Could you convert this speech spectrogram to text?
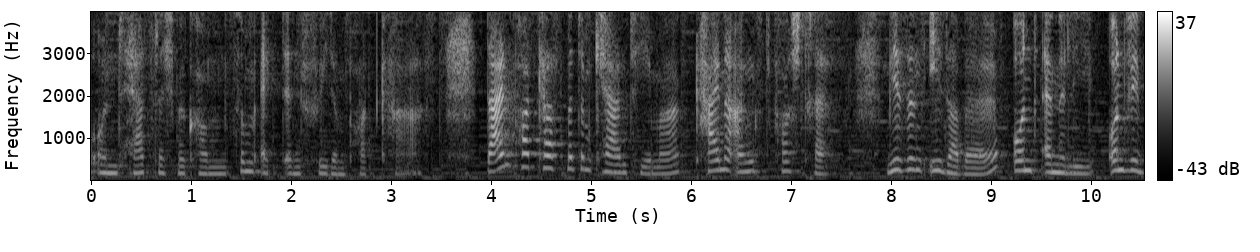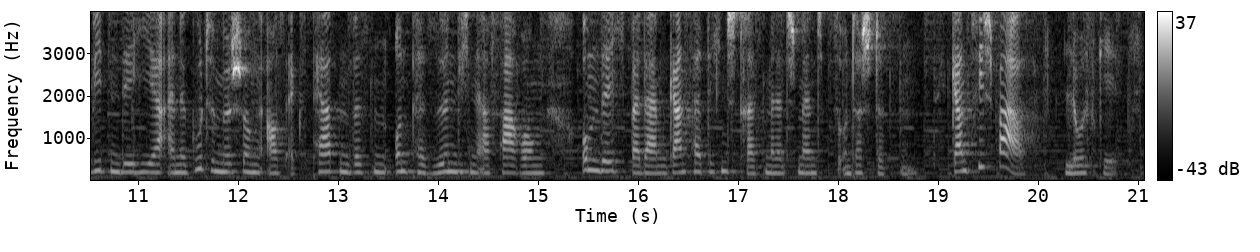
und herzlich willkommen zum Act in Freedom Podcast. Dein Podcast mit dem Kernthema Keine Angst vor Stress. Wir sind Isabel und Emily und wir bieten dir hier eine gute Mischung aus Expertenwissen und persönlichen Erfahrungen, um dich bei deinem ganzheitlichen Stressmanagement zu unterstützen. Ganz viel Spaß! Los geht's!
